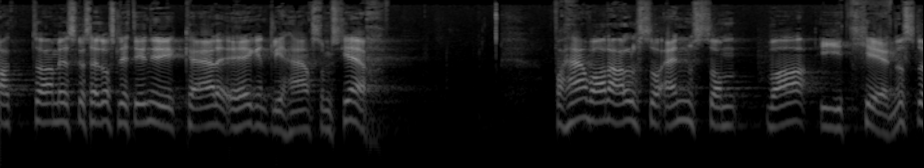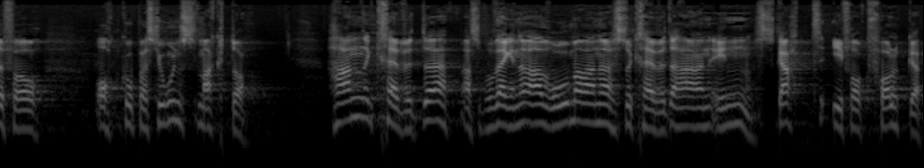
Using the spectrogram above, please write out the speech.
at uh, vi skal sette oss litt inn i hva er det egentlig her som skjer. For her var det altså en som var i tjeneste for okkupasjonsmakta. Han krevde, altså På vegne av romerne så krevde han inn skatt ifra folket.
